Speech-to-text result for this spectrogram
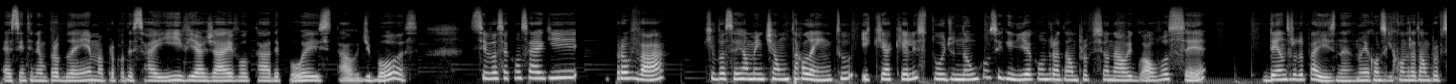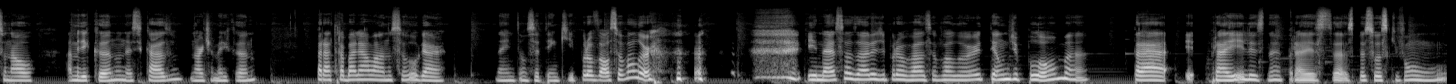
é, sem ter nenhum problema, para poder sair, viajar e voltar depois, tal, de boas. Se você consegue provar que você realmente é um talento e que aquele estúdio não conseguiria contratar um profissional igual você dentro do país, né? Não ia conseguir contratar um profissional americano, nesse caso, norte-americano, para trabalhar lá no seu lugar, né? Então você tem que provar o seu valor. e nessas horas de provar o seu valor, ter um diploma para eles, né, para essas pessoas que vão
